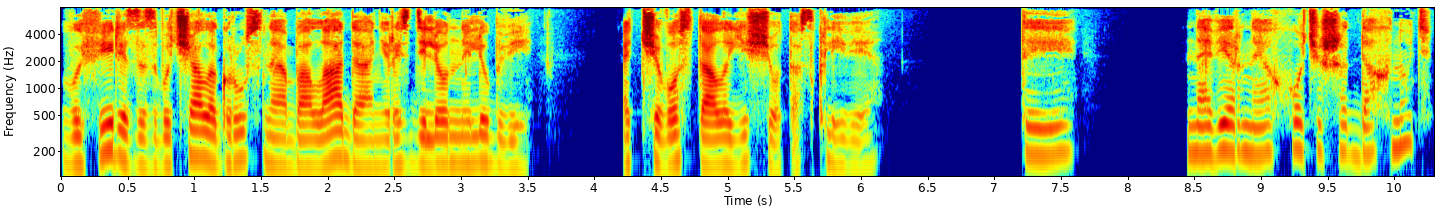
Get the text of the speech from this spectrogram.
в эфире зазвучала грустная баллада о неразделенной любви, отчего стало еще тоскливее. «Ты, наверное, хочешь отдохнуть?»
